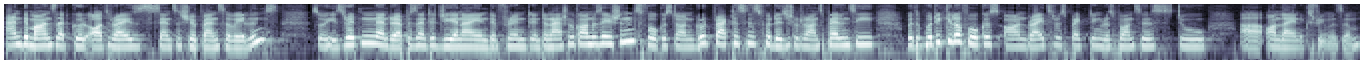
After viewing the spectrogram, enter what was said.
and demands that could authorize censorship and surveillance. So he's written and represented GNI in different international conversations focused on good practices for digital transparency with a particular focus on rights respecting responses to uh, online extremism.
